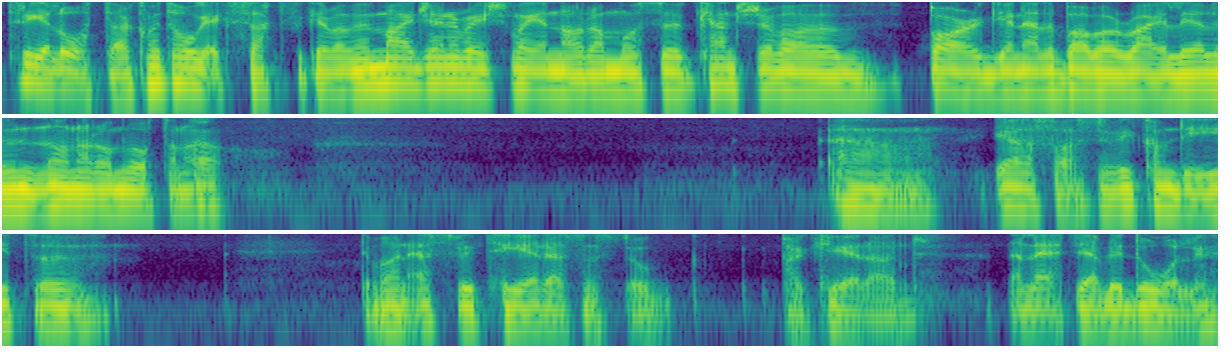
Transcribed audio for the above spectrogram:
tre låtar. Jag kommer inte ihåg exakt vilka det var, men My Generation var en av dem och så kanske det var Bargain eller Bob O'Reilly eller någon av de låtarna. Ja. Ja, I alla fall, så vi kom dit och det var en SVT där som stod parkerad. Den lät jävligt dålig.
